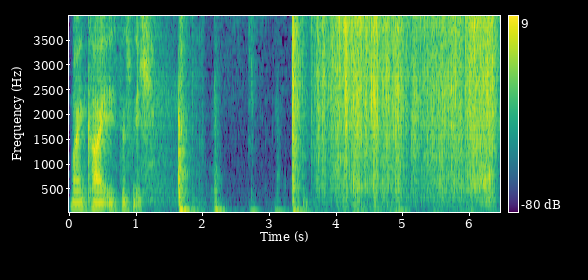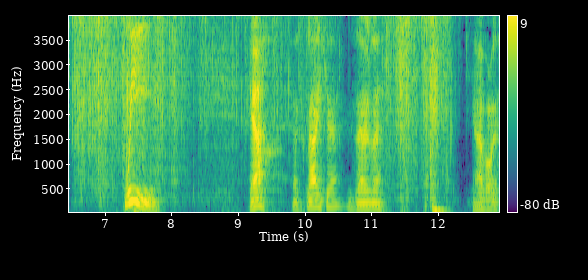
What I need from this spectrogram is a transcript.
Mein Kai ist es nicht. Hui. Ja, das gleiche, selbe. Jawohl.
